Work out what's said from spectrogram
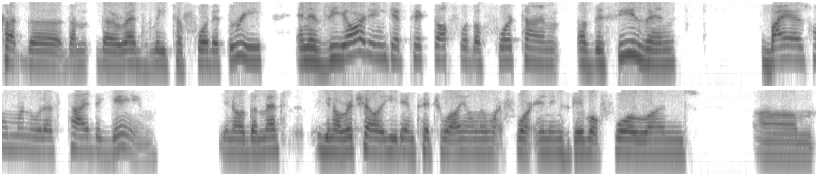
cut the the the Reds lead to four to three. And if Villar didn't get picked off for the fourth time of the season, Baez home run would have tied the game. You know, the Mets, you know, Rich Hill, he didn't pitch well. He only went four innings, gave up four runs. Um,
